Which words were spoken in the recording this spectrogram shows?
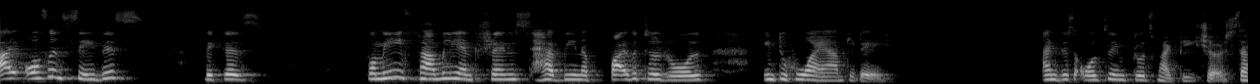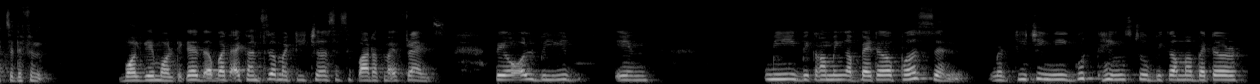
I often say this because for me, family and friends have been a pivotal role into who I am today. And this also includes my teachers. That's a different ballgame altogether, but I consider my teachers as a part of my friends. They all believe in me becoming a better person, teaching me good things to become a better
